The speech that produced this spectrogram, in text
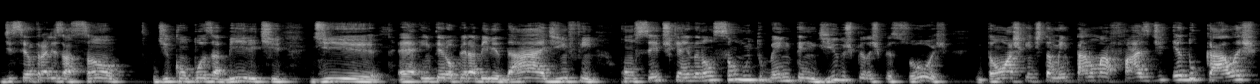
descentralização, de composability, de é, interoperabilidade, enfim, conceitos que ainda não são muito bem entendidos pelas pessoas então, acho que a gente também está numa fase de educá-las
